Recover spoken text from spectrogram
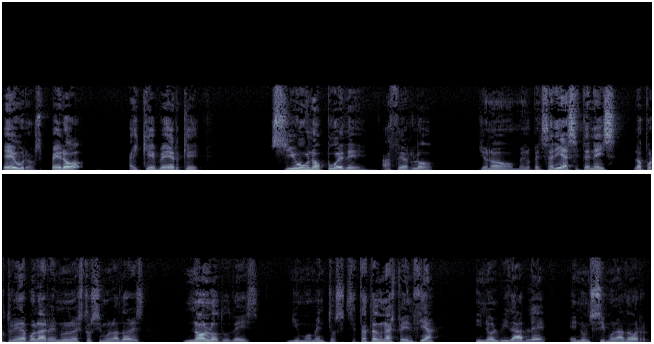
euros. Pero hay que ver que si uno puede hacerlo, yo no me lo pensaría. Si tenéis la oportunidad de volar en uno de estos simuladores, no lo dudéis ni un momento. Se trata de una experiencia inolvidable en un simulador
